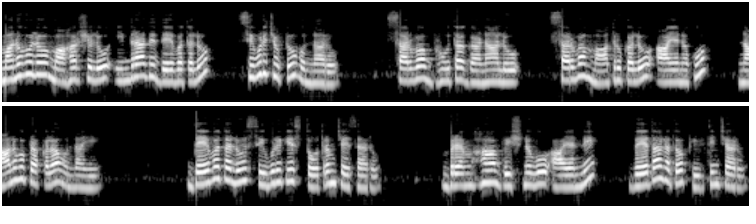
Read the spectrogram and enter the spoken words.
మనువులు మహర్షులు ఇంద్రాది దేవతలు శివుడి చుట్టూ ఉన్నారు. సర్వభూత గణాలు సర్వ మాతృకలు ఆయనకు నాలుగు ప్రక్కల ఉన్నాయి. దేవతలు శివుడికి స్తోత్రం చేశారు. బ్రహ్మ విష్ణువు ఆయన్ని వేదాలతో కీర్తించారు.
